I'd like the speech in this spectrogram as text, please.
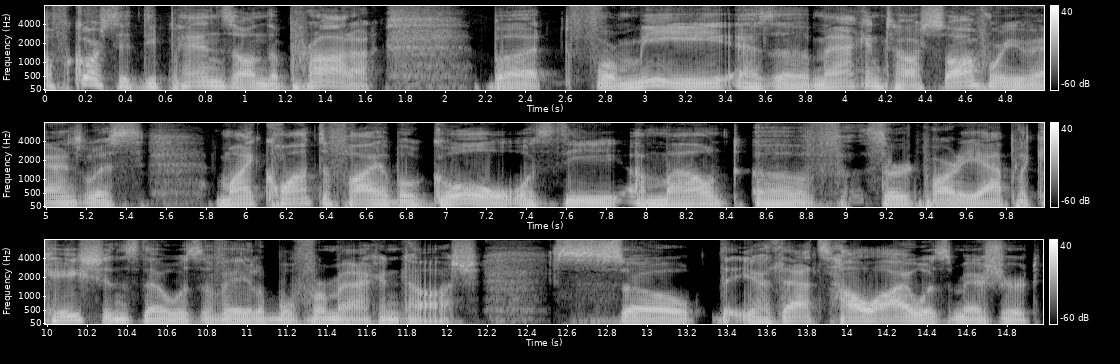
of course, it depends on the product. But for me, as a Macintosh software evangelist, my quantifiable goal was the amount of third party applications that was available for Macintosh. So, yeah, that's how I was measured.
